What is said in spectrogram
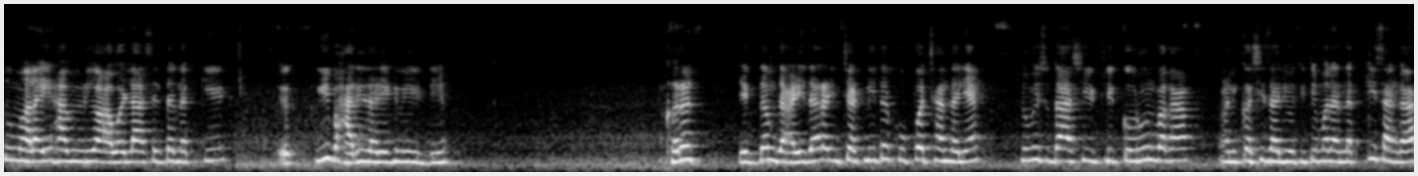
तुम्हालाही हा व्हिडिओ आवडला असेल तर नक्की इतकी भारी झाली आहे की नाही इडली. खरंच एकदम जाळीदार आणि चटणी तर खूपच छान झाली आहे तुम्ही सुद्धा अशी इडली करून बघा आणि कशी झाली होती ती मला नक्की सांगा.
